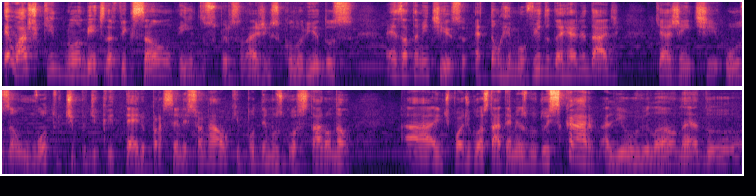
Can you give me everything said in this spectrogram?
Eu acho que no ambiente da ficção e dos personagens coloridos é exatamente isso. É tão removido da realidade que a gente usa um outro tipo de critério para selecionar o que podemos gostar ou não. A gente pode gostar até mesmo do Scar, ali o vilão, né, do,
